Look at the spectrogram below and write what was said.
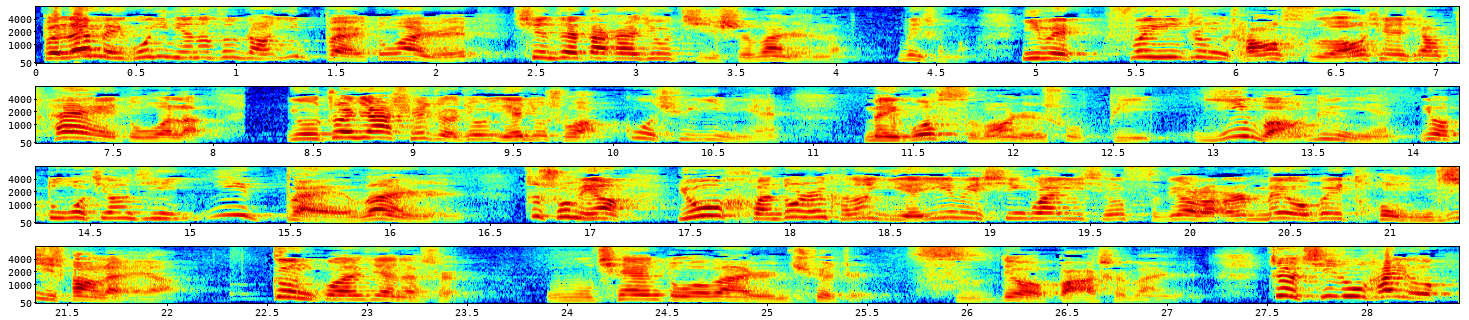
本来美国一年能增长一百多万人，现在大概就几十万人了。为什么？因为非正常死亡现象太多了。有专家学者就研究说啊，过去一年美国死亡人数比以往历年要多将近一百万人。这说明啊，有很多人可能也因为新冠疫情死掉了，而没有被统计上来呀。更关键的是，五千多万人确诊，死掉八十万人，这其中还有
